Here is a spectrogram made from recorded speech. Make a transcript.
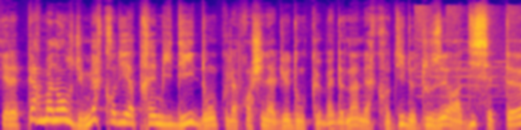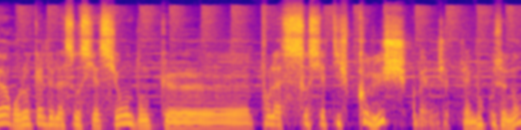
Il y a la permanence du mercredi après-midi, donc la prochaine a lieu donc bah, demain mercredi de 12h à 17h au local de l'association, donc euh, pôle associatif Colu ah ben, J'aime beaucoup ce nom.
